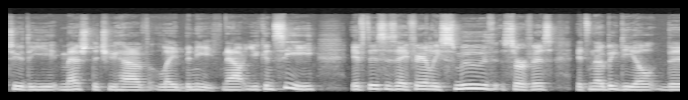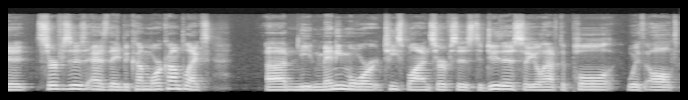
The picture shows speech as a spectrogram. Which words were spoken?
to the mesh that you have laid beneath. Now you can see if this is a fairly smooth surface, it's no big deal. The surfaces, as they become more complex, um, need many more T-spline surfaces to do this, so you'll have to pull with Alt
